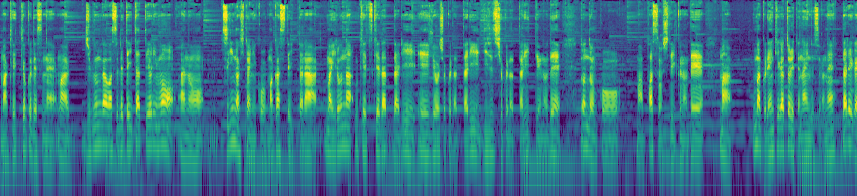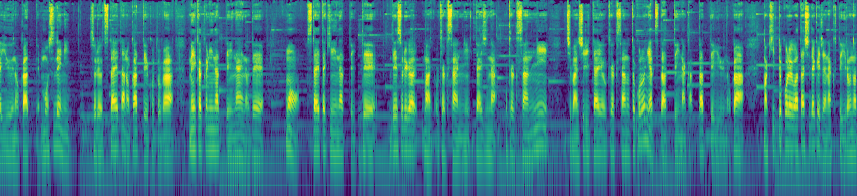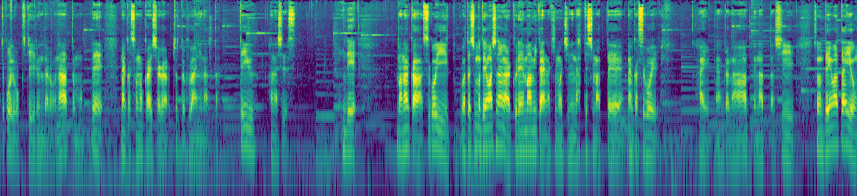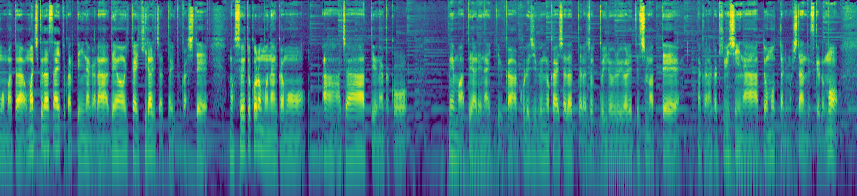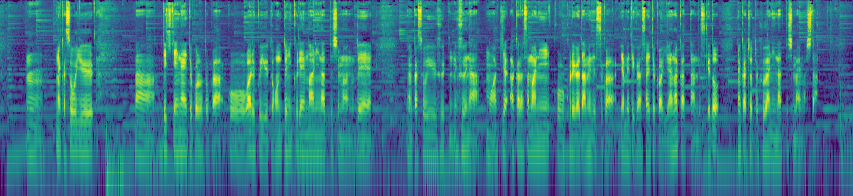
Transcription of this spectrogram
まあ結局ですねまあ自分が忘れていたってよりもあの次の人にこう任せていったら、まあ、いろんな受付だったり営業職だったり技術職だったりっていうのでどんどんこう、まあ、パスをしていくので、まあ、うまく連携が取れてないんですよね。誰が言うのかってもうすでにそれを伝えたのかっていうことが明確になっていないのでもう伝えた気になっていてでそれがまあお客さんに大事なお客さんに一番知りたいお客さんのところには伝わっていなかったっていうのが、まあ、きっとこれ私だけじゃなくていろんなところで起きているんだろうなと思ってなんかその会社がちょっと不安になったっていう話です。でまあなんかすごい私も電話しながらクレーマーみたいな気持ちになってしまってなんかすごいはいなんかなーってなったしその電話対応もまた「お待ちください」とかって言いながら電話を一回切られちゃったりとかしてもうそういうところもなんかもうああじゃあっていうなんかこう目も当てられないっていうかこれ自分の会社だったらちょっといろいろ言われてしまってなかなか厳しいなと思ったりもしたんですけどもうんなんかそういうまあできていないところとかこう悪く言うと本当にクレーマーになってしまうのでなんかそういうふうなもうあからさまにこうこれがダメですとかやめてくださいとかは言わなかったんですけどなんかちょっと不安になってしまいました。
